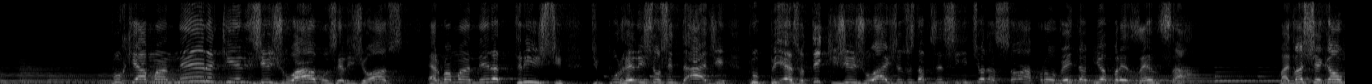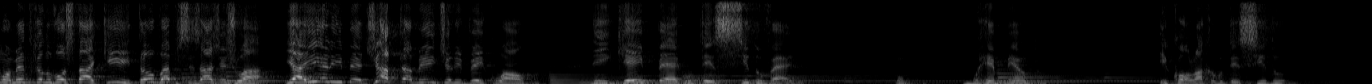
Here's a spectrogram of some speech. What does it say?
Porque a maneira que eles jejuavam, os religiosos, era uma maneira triste, de, por religiosidade, por peso, tem que jejuar. E Jesus estava dizendo o seguinte: olha só, aproveita a minha presença. Mas vai chegar um momento que eu não vou estar aqui, então vai precisar jejuar. E aí ele imediatamente ele veio com algo. Ninguém pega um tecido velho, um, um remendo, e coloca no tecido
